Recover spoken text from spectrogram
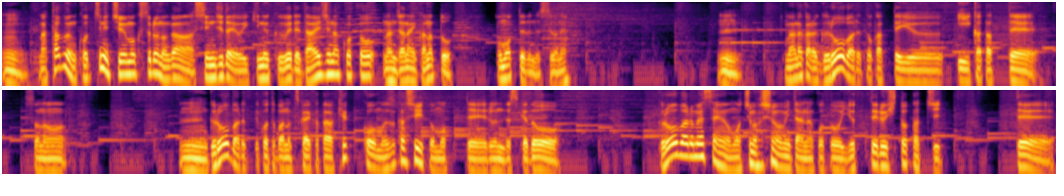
うんまあ、多分こっちに注目するのが新時代を生き抜く上で大事なことなんじゃないかなと思ってるんですよね。うんまあ、だからグローバルとかっていう言い方ってその、うん、グローバルって言葉の使い方は結構難しいと思ってるんですけどグローバル目線を持ちましょうみたいなことを言ってる人たちって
